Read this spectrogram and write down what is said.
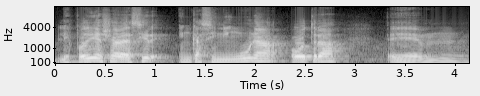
les podría llegar a decir, en casi ninguna otra, em,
